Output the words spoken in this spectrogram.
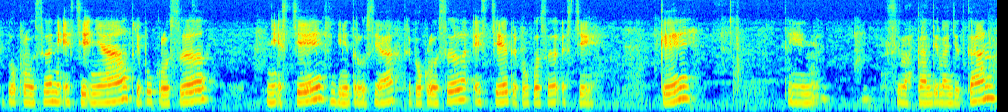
triple crochet ini SC nya triple crochet. Ini SC begini terus ya. Triple crochet SC triple crochet SC oke. Ting, silahkan dilanjutkan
